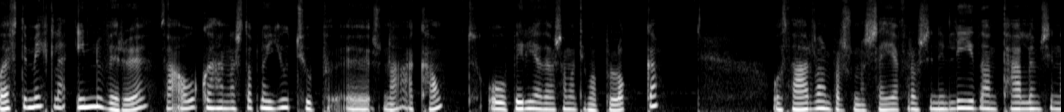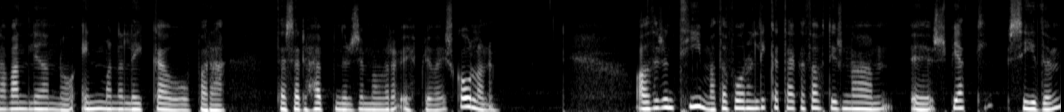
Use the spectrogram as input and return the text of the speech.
og eftir mikla innveru það ákvað hann að stopna YouTube uh, svona account og byrjaði á saman tíma að blogga og þar var hann bara svona að segja frá sinni líðan, tala um sína vanlíðan og einmannaleika og bara þessari höfnur sem hann var að upplifa í skólanum. Og á þessum tíma þá fór hann líka að taka þátt í svona uh, spjallsíðum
